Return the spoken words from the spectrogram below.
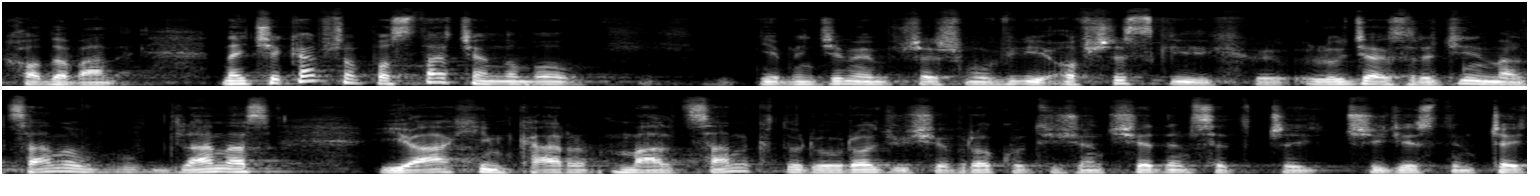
hodowane. Najciekawszą postacią, no bo nie będziemy przecież mówili o wszystkich ludziach z rodziny Malcanów, dla nas Joachim Karl Malcan, który urodził się w roku 1733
